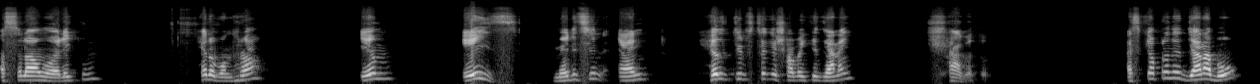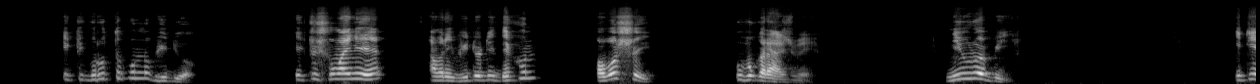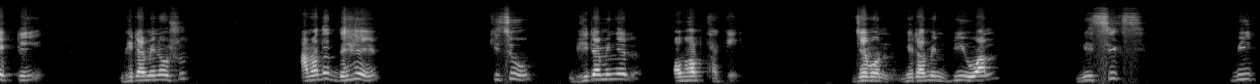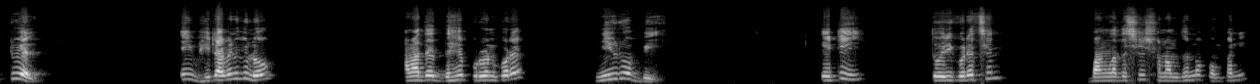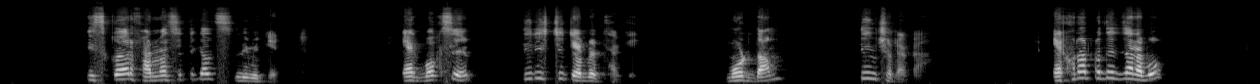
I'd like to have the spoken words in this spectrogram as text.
আসসালামু আলাইকুম। হ্যালো বন্ধুরা M H medicine and health tips থেকে সবাইকে জানাই স্বাগত। আজকে আপনাদের জানাব একটি গুরুত্বপূর্ণ ভিডিও। একটু সময় নিয়ে আমার এই ভিডিওটি দেখুন, অবশ্যই উপকারে আসবে। নিউরোবি এটি একটি ভিটামিন ওষুধ। আমাদের দেহে কিছু ভিটামিনের অভাব থাকে। যেমন vitamin B one, B six, B twelve. এই ভিটামিনগুলো আমাদের দেহে পূরণ করে নিউরো বি। এটি তৈরি করেছেন বাংলাদেশের স্বনামধন্য কোম্পানি স্কোয়ার ফার্মাসিউটিক্যালস লিমিটেড। এক বক্সে তিরিশটি ট্যাবলেট থাকে। মোট দাম তিনশো টাকা। এখন আপনাদের জানাব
